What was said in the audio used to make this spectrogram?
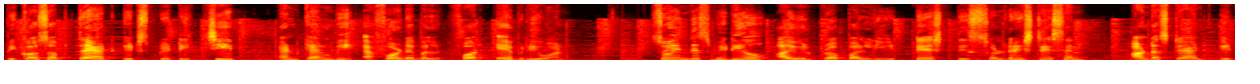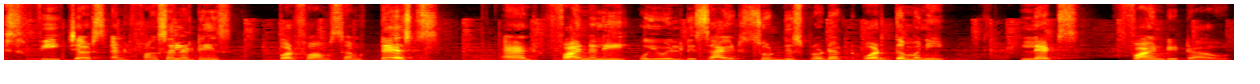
Because of that it's pretty cheap and can be affordable for everyone. So in this video I will properly test this soldering station, understand its features and functionalities, perform some tests and finally we will decide should this product worth the money. Let's find it out.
